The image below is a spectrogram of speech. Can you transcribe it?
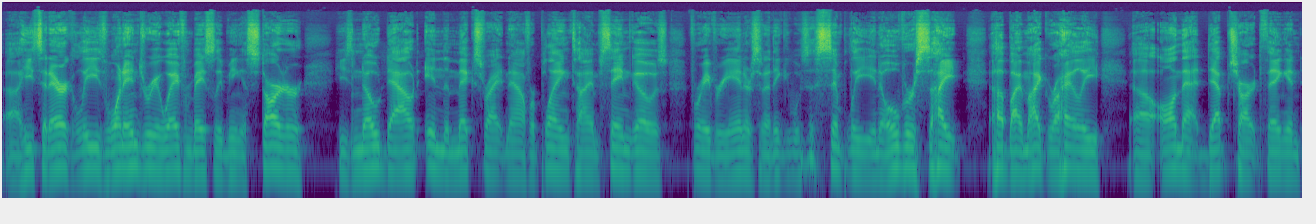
Uh, he said Eric Lee's one injury away from basically being a starter. He's no doubt in the mix right now for playing time. Same goes for Avery Anderson. I think it was simply an oversight uh, by Mike Riley uh, on that depth chart thing. And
